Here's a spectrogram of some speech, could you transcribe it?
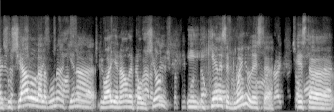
ensuciado la laguna, quién ha, lo ha llenado de polución y, quién es el dueño de esta, esta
